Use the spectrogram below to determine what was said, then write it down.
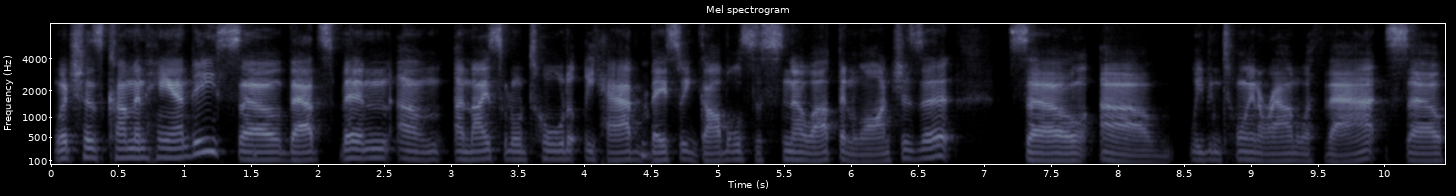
which has come in handy. So that's been um, a nice little tool that we have. Basically, gobbles the snow up and launches it. So um, we've been toying around with that. So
